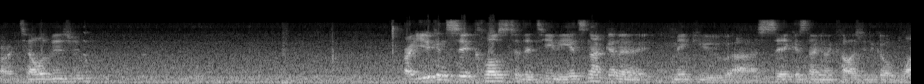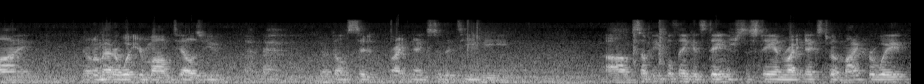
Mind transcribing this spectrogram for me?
or television. All right, you can sit close to the TV. It's not going to make you uh, sick. It's not going to cause you to go blind. You know, no matter what your mom tells you, you know, don't sit right next to the TV. Um, some people think it's dangerous to stand right next to a microwave.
